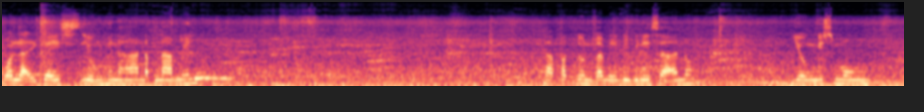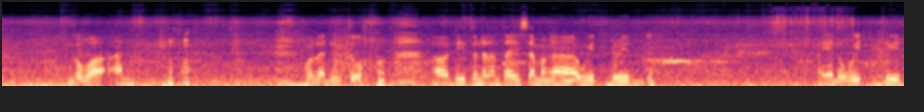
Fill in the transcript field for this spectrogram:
Wala guys yung hinahanap namin. Dapat doon kami bibili sa ano, yung mismong gawaan. Wala dito. oh, dito na lang tayo sa mga wheat bread. Ayan, oh, wheat bread.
